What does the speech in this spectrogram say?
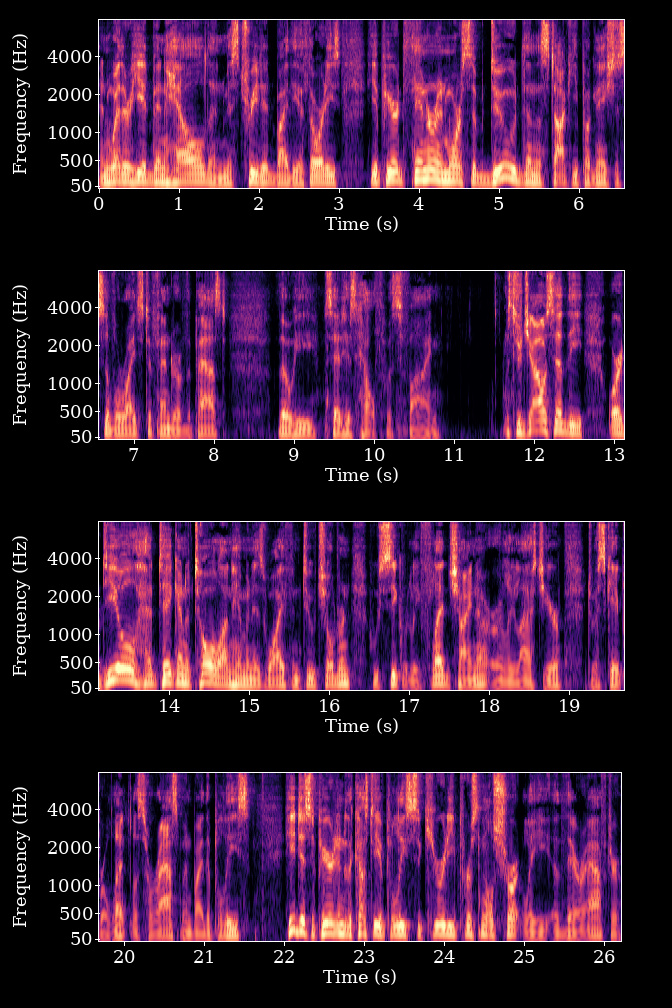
and whether he had been held and mistreated by the authorities. He appeared thinner and more subdued than the stocky, pugnacious civil rights defender of the past, though he said his health was fine. Mr. Zhao said the ordeal had taken a toll on him and his wife and two children, who secretly fled China early last year to escape relentless harassment by the police. He disappeared into the custody of police security personnel shortly thereafter.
